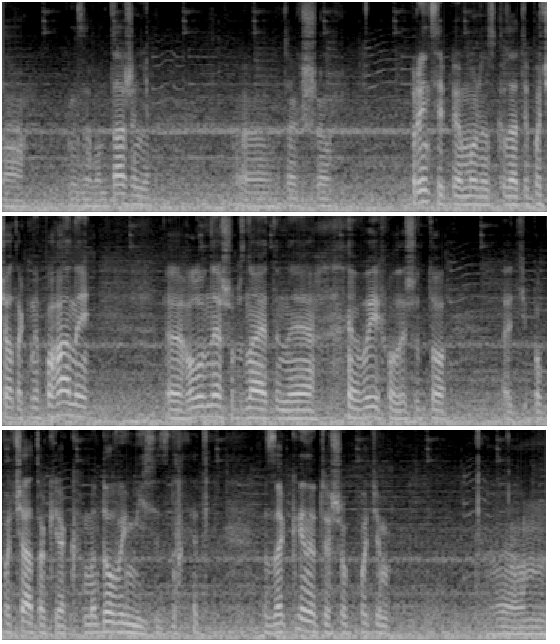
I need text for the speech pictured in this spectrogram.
на завантаження. Е, Так що, в принципі, можна сказати, початок непоганий. Е, Головне, щоб, знаєте, не виявили, що то е, типу, початок як медовий місяць, знаєте, закинути, щоб потім, ем,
